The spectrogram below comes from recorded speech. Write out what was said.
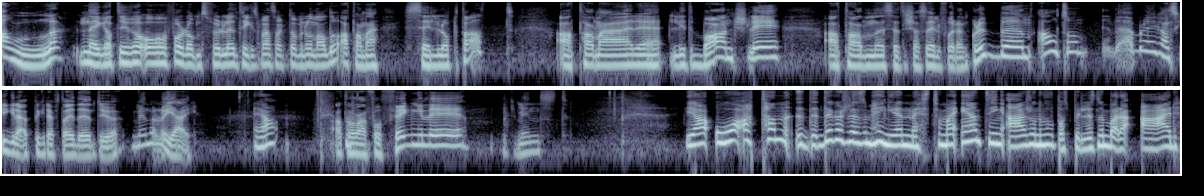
Alle negative og fordomsfulle ting som er sagt om Ronaldo. At han er selvopptatt, at han er eh, litt barnslig, at han setter seg selv foran klubben. Alt sånn det ble ganske greit bekrefta i det intervjuet, mener nå jeg. Ja. At han er forfengelig, ikke minst. Ja, og at han Det er kanskje det som henger igjen mest for meg. Én ting er sånne fotballspillere som bare er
